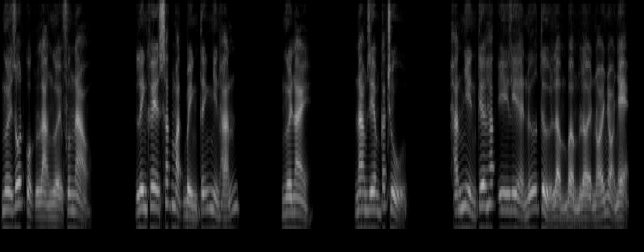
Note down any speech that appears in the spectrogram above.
Người rốt cuộc là người phương nào? Linh Khê sắc mặt bình tĩnh nhìn hắn. Người này, Nam Diêm các chủ. Hắn nhìn kia hắc y ghi nữ tử lẩm bẩm lời nói nhỏ nhẹ.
